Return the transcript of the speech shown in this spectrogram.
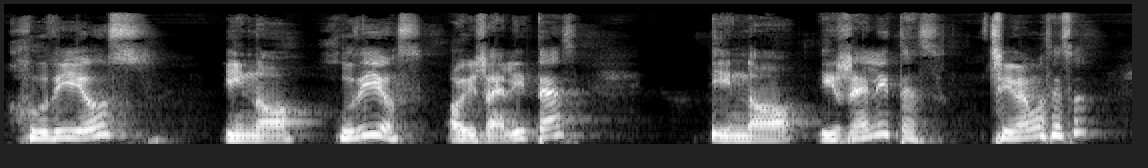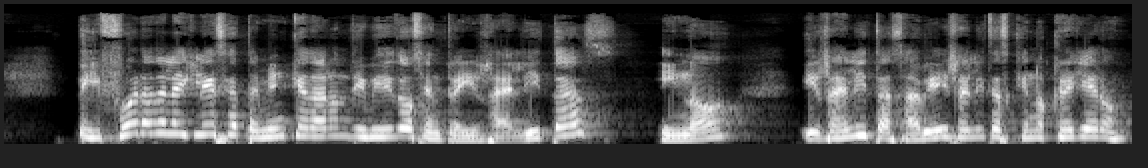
judíos y no judíos, o israelitas y no israelitas. ¿Sí vemos eso? Y fuera de la iglesia también quedaron divididos entre israelitas y no israelitas. Había israelitas que no creyeron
